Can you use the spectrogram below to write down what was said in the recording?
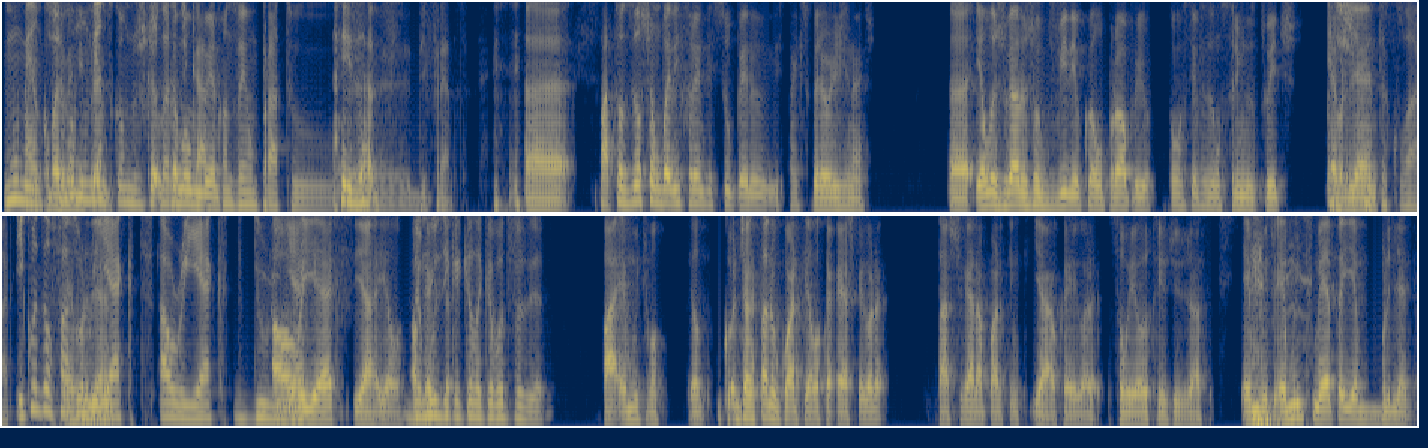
Momento, ah, chama um momento como nos restaurantes caros, quando vem um prato Exato. Uh, diferente. uh, pá, todos eles são bem diferentes e super, e, pá, super originais. Uh, ele a jogar o jogo de vídeo com ele próprio, conseguia fazer um stream no Twitch. É, brilhante. espetacular. E quando ele faz É o brilhante. react ao react do react, Ao react, yeah, ele, da ok, música que ele acabou de fazer. Pá, é muito bom. Ele, já está no quarto, ele, ok, acho que agora está a chegar à parte em que, yeah, ok, agora sou eu a reagir já. assim. É muito, é muito meta e é brilhante.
